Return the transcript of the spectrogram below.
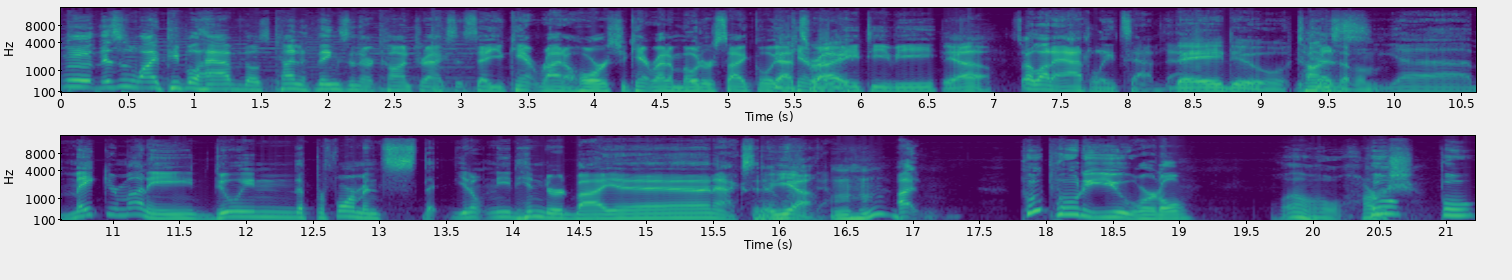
This is why people have those kind of things in their contracts that say you can't ride a horse, you can't ride a motorcycle, That's you can't ride an. ATV. Yeah, So a lot of athletes have that. they do. Tons of them. Yeah, make your money doing the performance that you don't need hindered by an accident. Yeah. Like. Mm-hmm. I, poo poo to you, Wordle. Whoa, harsh. Poo poo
